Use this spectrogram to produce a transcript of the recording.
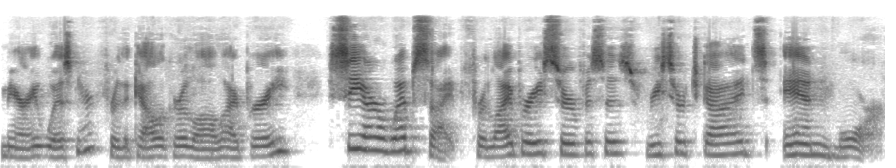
Mary Whisner for the Gallagher Law Library. See our website for library services, research guides, and more.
